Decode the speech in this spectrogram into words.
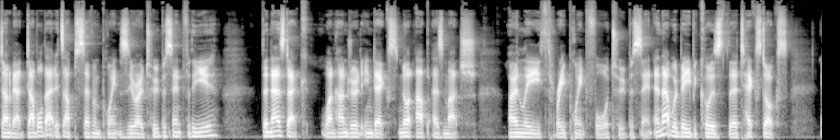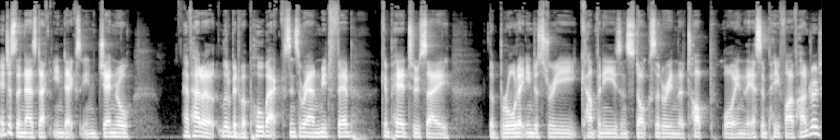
done about double that. It's up 7.02% for the year. The Nasdaq 100 index not up as much, only 3.42%. And that would be because the tech stocks and just the Nasdaq index in general have had a little bit of a pullback since around mid Feb compared to, say, the broader industry companies and stocks that are in the top or in the S&P 500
